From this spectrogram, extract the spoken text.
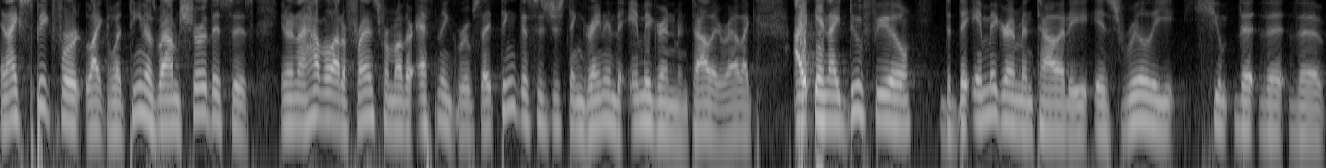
and I speak for like Latinos, but I'm sure this is, you know, and I have a lot of friends from other ethnic groups. I think this is just ingrained in the immigrant mentality, right? Like, I and I do feel that the immigrant mentality is really hum- the the the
